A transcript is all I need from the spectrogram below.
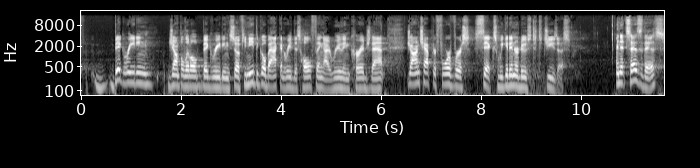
big reading, jump a little, big reading. So if you need to go back and read this whole thing, I really encourage that. John chapter 4 verse 6, we get introduced to Jesus. And it says this,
